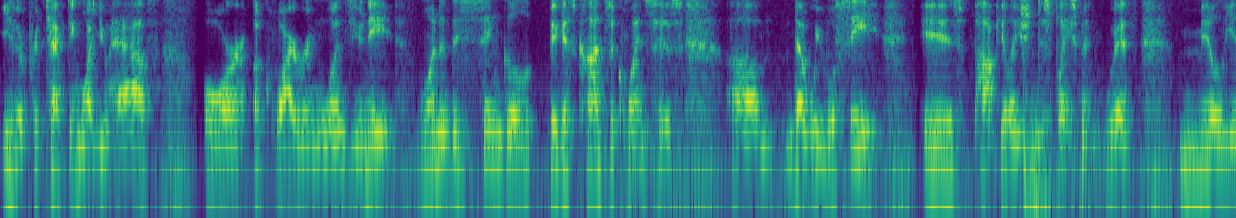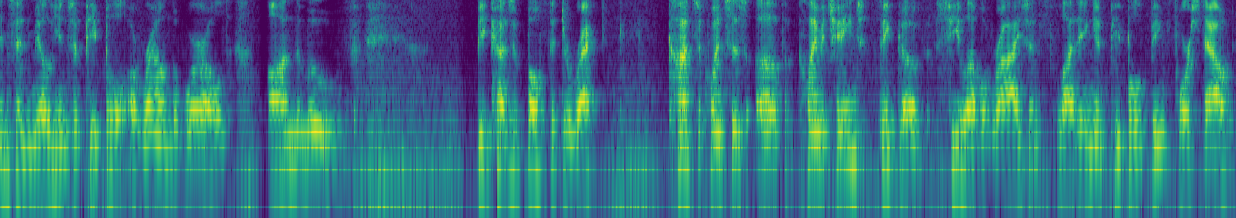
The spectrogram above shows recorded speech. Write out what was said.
either protecting what you have or acquiring ones you need. One of the single biggest consequences um, that we will see is population displacement, with millions and millions of people around the world on the move because of both the direct consequences of climate change. Think of sea level rise and flooding and people being forced out,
